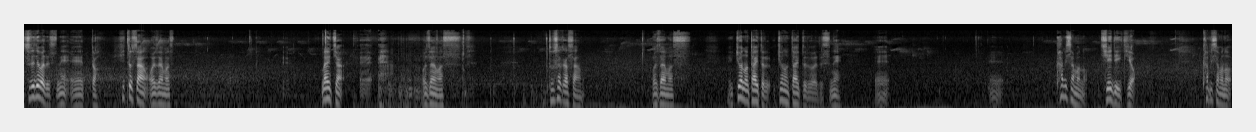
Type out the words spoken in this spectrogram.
それではですね、えー、っと、ヒットさんおはようございます。まゆちゃん、えー、おはようございます。登坂さん、おはようございます。今日のタイトル、今日のタイトルはですね、えーえー、神様の知恵で生きよう。神様の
